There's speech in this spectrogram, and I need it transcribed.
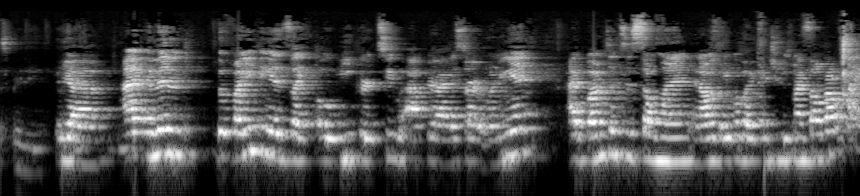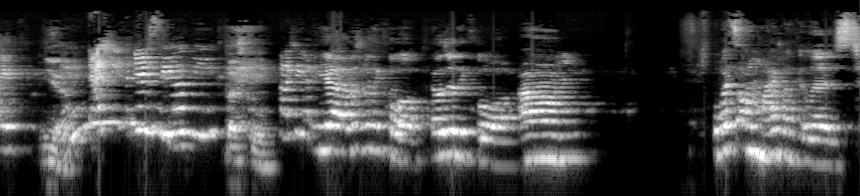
That's crazy. Yeah, I, and then the funny thing is, like a week or two after I started learning it, I bumped into someone and I was able to like introduce myself. I was like, Yeah, "Introduce me." that's cool. Yeah, it was really cool. It was really cool. Um, what's on my bucket list?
